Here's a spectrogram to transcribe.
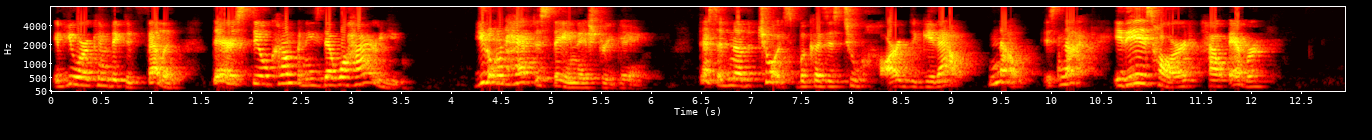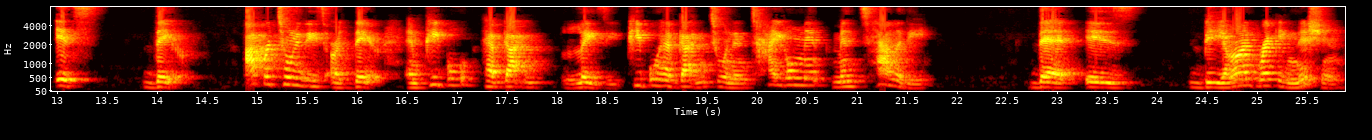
If you are a convicted felon, there are still companies that will hire you. You don't have to stay in that street game. That's another choice because it's too hard to get out. No, it's not. It is hard. However, it's there. Opportunities are there and people have gotten lazy. People have gotten to an entitlement mentality that is beyond recognition.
